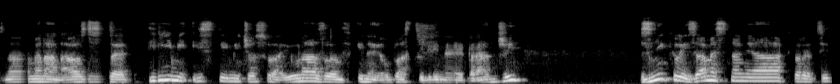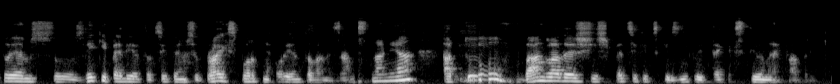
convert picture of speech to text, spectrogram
Znamená naozaj tými istými, čo sú aj u nás, len v inej oblasti, v inej branži. Vznikli zamestnania, ktoré citujem, sú z Wikipédie, to citujem, sú proexportne orientované zamestnania a tu v Bangladeši špecificky vznikli textilné fabriky.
